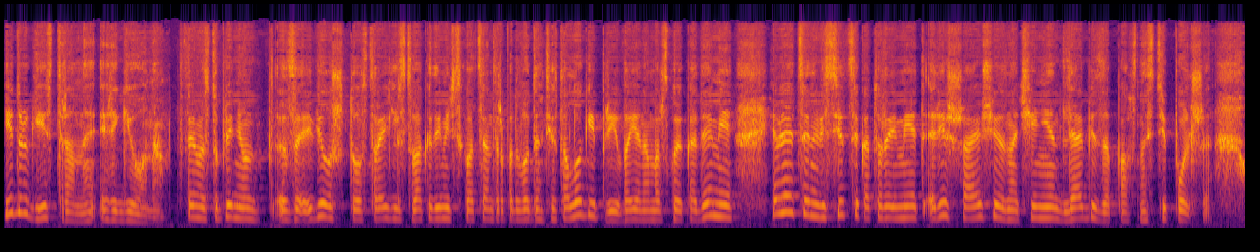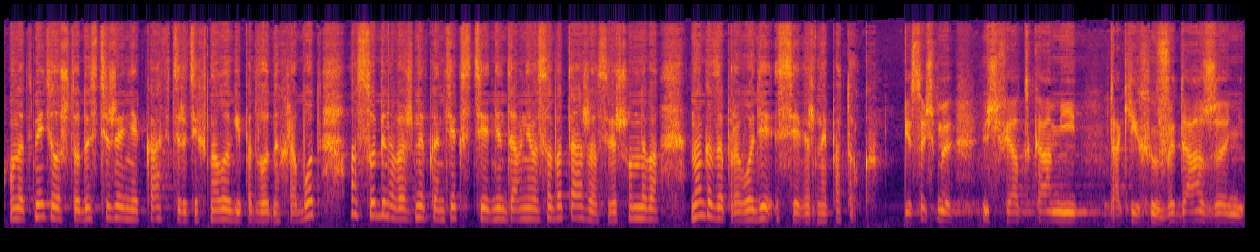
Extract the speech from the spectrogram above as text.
и другие страны региона. В своем выступлении он заявил, что строительство Академического центра подводных технологий при Военно-морской академии является инвестицией, которая имеет решающее значение для безопасности Польши. Он отметил, что достижения кафедры технологий подводных работ особенно важны в контексте недавнего саботажа, совершенного на газопроводе «Северный поток». Jesteśmy świadkami takich wydarzeń,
